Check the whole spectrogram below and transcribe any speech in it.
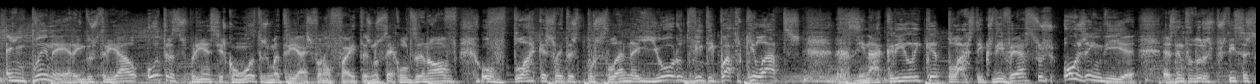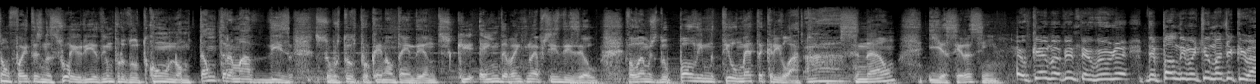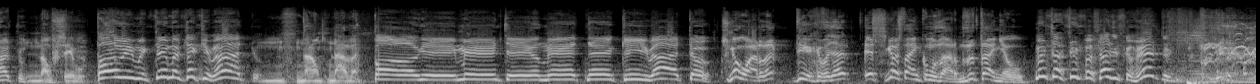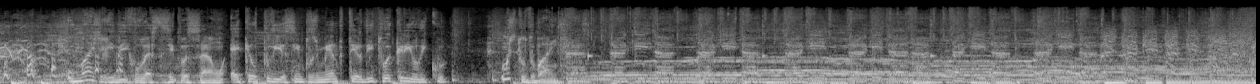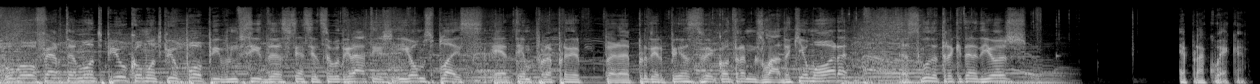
Em plena era industrial, outras experiências com outros materiais foram feitas. No século XIX, houve placas feitas de porcelana e ouro de 24 quilates, resina acrílica, plásticos diversos. Hoje em dia, as dentaduras postiças são feitas, na sua maioria, de um produto com um nome tão tramado de dizer, sobretudo por quem não tem dentes, que ainda bem que não é preciso dizê-lo. Falamos do polimetilmetacrilato. Ah. Se não, ia ser assim. Eu quero uma dentadura de polimetilmetacrilato. Não percebo. Polimetilmetacrilato. Não, nada. Polimetilmetacrilato. Senhor guarda, diga, cavalheiro, este senhor está a incomodar-me, detenha-o. Não está sem passar os corretos? O mais ridículo desta situação é que ele podia simplesmente ter dito acrílico. Mas tudo bem. Uma oferta Montepio com Montepio Pop e beneficio da assistência de saúde grátis e Homes Place. É tempo para perder, para perder peso. Encontramos-nos lá daqui a uma hora. A segunda traquitana de hoje é para a cueca.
